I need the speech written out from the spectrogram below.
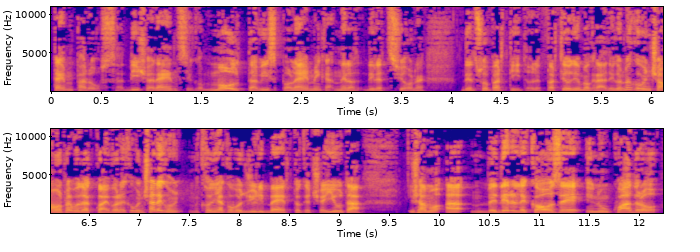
Tempa Rossa, dice Renzi con molta vis polemica nella direzione del suo partito, del Partito Democratico. Noi cominciamo proprio da qua e vorrei cominciare con, con Jacopo Giliberto che ci aiuta diciamo, a vedere le cose in un quadro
